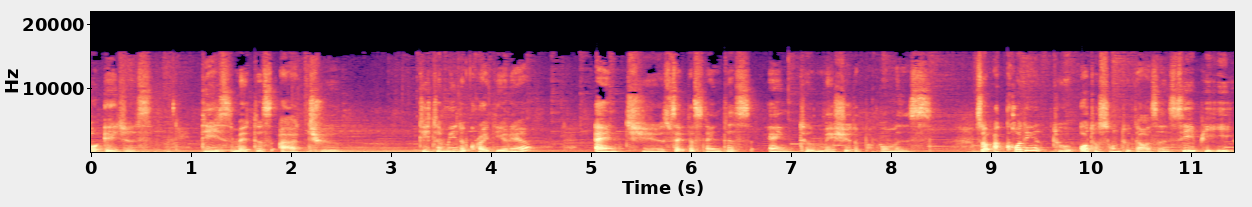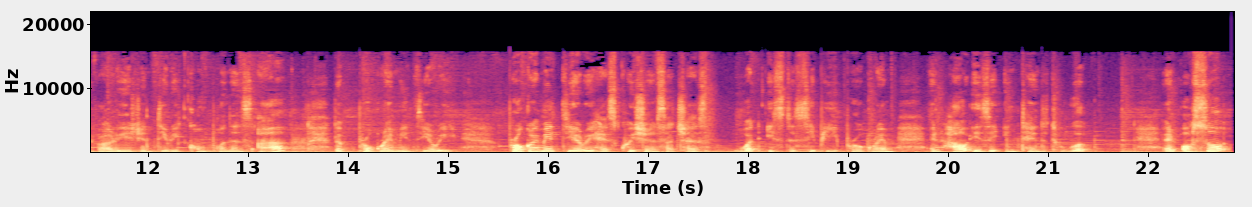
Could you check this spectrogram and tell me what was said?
or agents. These methods are to determine the criteria and to set the standards and to measure the performance. So according to Ottoson 2000, CPE evaluation theory components are the programming theory. Programming theory has questions such as what is the CPE program and how is it intended to work. And also,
